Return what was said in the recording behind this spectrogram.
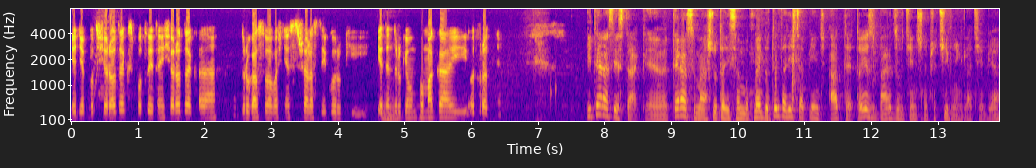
jedzie pod środek, spotuje ten środek, a druga osoba właśnie strzela z tej górki. Jeden Mhm. drugiemu pomaga i odwrotnie. I teraz jest tak, e, teraz masz tutaj samotnego T25AT, to jest bardzo wdzięczny przeciwnik dla Ciebie.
